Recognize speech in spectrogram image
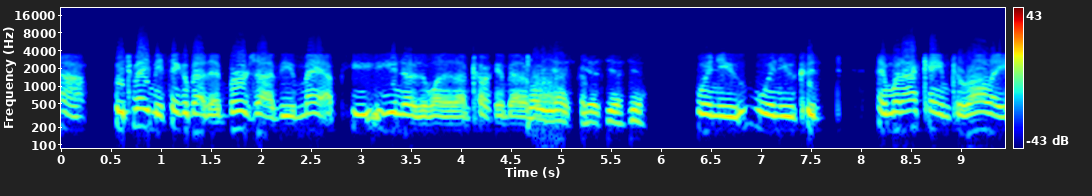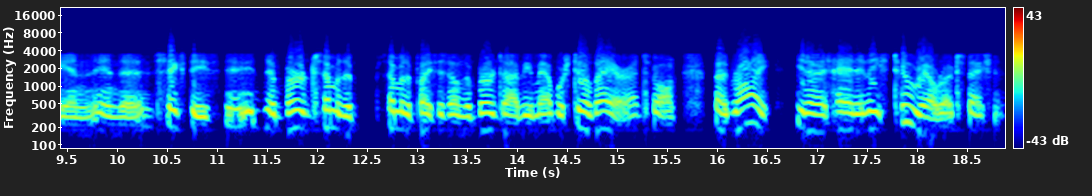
Uh, which made me think about that bird's eye view map. You you know the one that I'm talking about. Oh yes, yes, yes, yes. When you when you could, and when I came to Raleigh in in the '60s, eh, the bird some of the some of the places on the bird's eye view map were still there and so on. But Raleigh, you know, has had at least two railroad stations.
